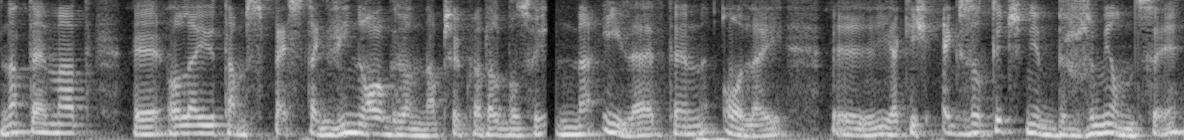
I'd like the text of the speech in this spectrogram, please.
na temat e, oleju tam z pestek, winogron na przykład, albo coś. Na ile ten olej, e, jakiś egzotycznie brzmiący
